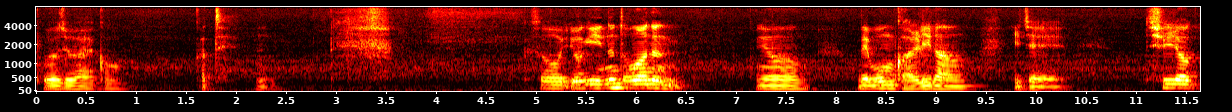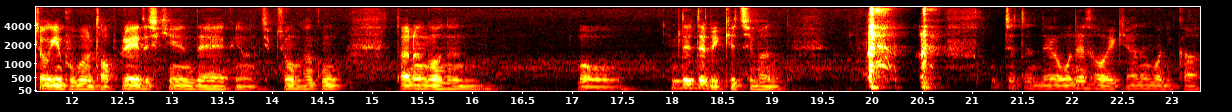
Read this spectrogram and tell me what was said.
보여줘야 할 것 같아. 응. 그래서 여기 있는 동안은 그냥 내 몸 관리랑 이제 실력적인 부분을 더 업그레이드 시키는데 그냥 집중하고 다른 거는 뭐 힘들 때도 있겠지만 어쨌든 내가 원해서 이렇게 하는 거니까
